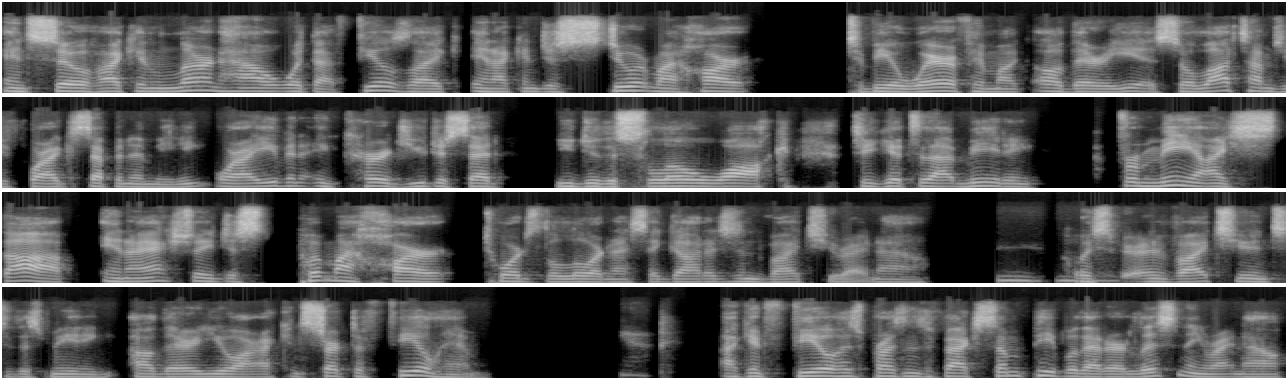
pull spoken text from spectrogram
And so if i can learn how what that feels like and i can just steward my heart to be aware of him like oh there he is. So a lot of times before i step in a meeting or i even encourage you just said you do the slow walk to get to that meeting. For me i stop and i actually just put my heart towards the lord and i say god i just invite you right now. Mm-hmm. holy spirit i invite you into this meeting. Oh there you are. I can start to feel him. Yeah. I can feel his presence. In fact some people that are listening right now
